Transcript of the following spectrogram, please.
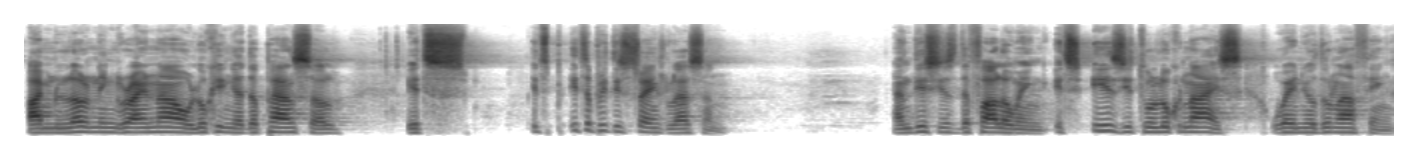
I'm learning right now, looking at the pencil, it's, it's, it's a pretty strange lesson. And this is the following It's easy to look nice when you do nothing.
